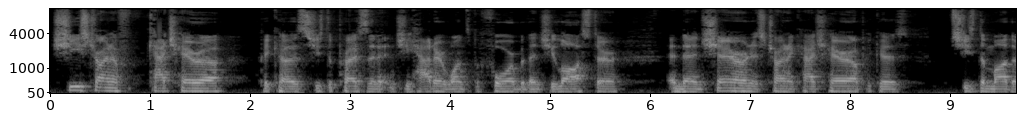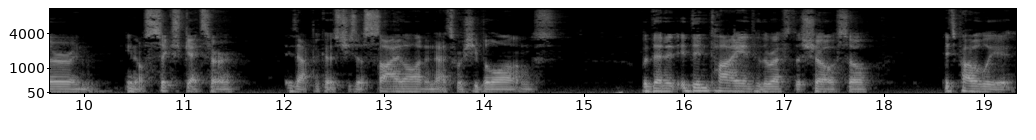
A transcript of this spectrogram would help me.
She's trying to catch Hera because she's the president and she had her once before, but then she lost her. And then Sharon is trying to catch Hera because she's the mother and, you know, Six gets her. Is that because she's a Cylon and that's where she belongs? But then it, it didn't tie into the rest of the show, so it's probably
